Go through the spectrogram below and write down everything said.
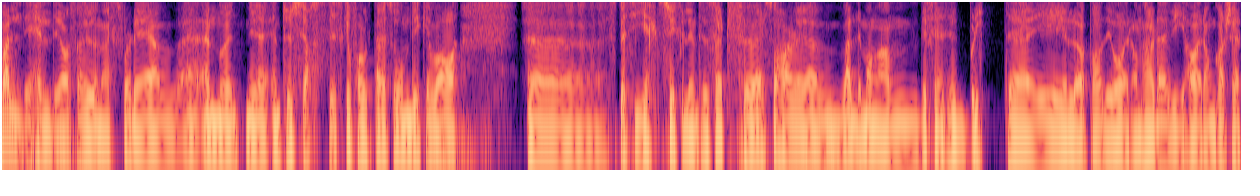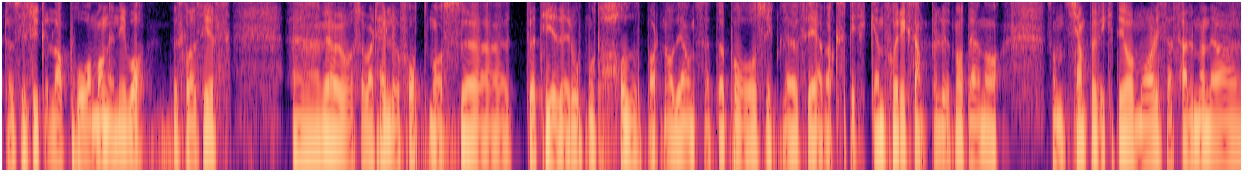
veldig heldige altså, i Unex, for det er enormt mye entusiastiske folk der. Så om det ikke var uh, spesielt sykkelinteressert før, så har det veldig mange av dem definitivt blitt det i løpet av de årene her der vi har engasjert oss i sykkel, da, på mange nivå. Det skal jo sies. Eh, vi har jo også vært heldige og fått med oss eh, til tider opp mot halvparten av de ansatte på å sykle Fredagspirken f.eks., uten at det er noe sånn kjempeviktig å måle i seg selv, men det har,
